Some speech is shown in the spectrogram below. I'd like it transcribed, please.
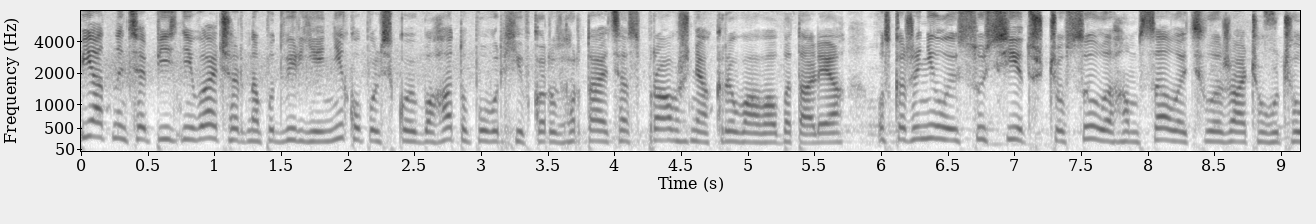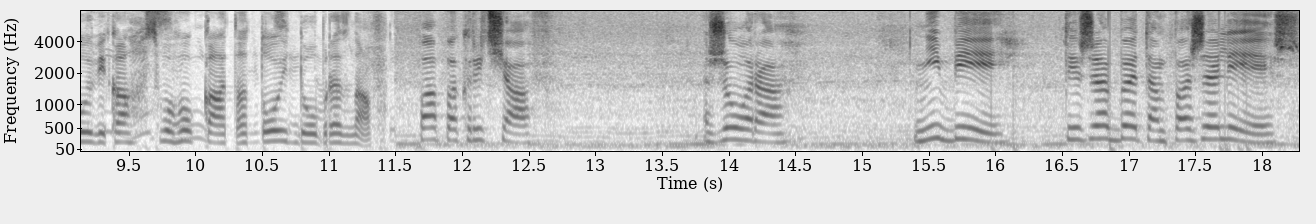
П'ятниця, пізній вечір на подвір'ї Нікопольської багатоповерхівки розгортається справжня кривава баталія. Оскаженілий сусід, що сили гамселець лежачого чоловіка. Свого ката той добре знав. Папа кричав: Жора, не бей, ти ж об этом пожалієш.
